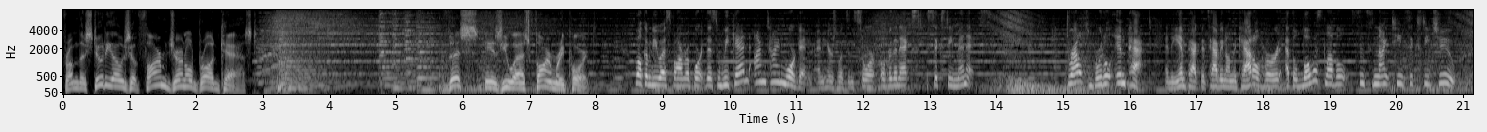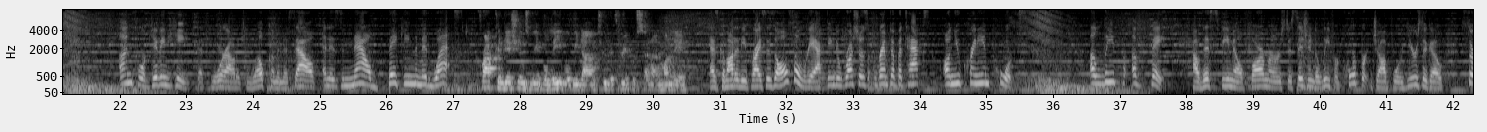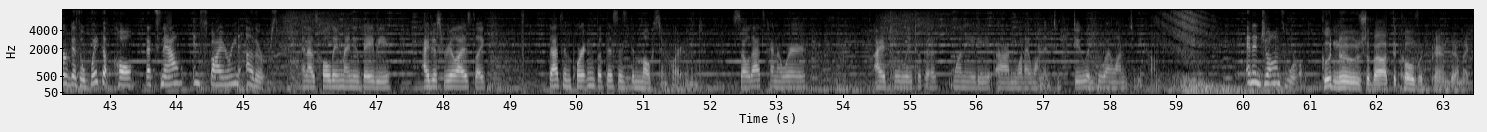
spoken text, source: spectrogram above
From the studios of Farm Journal Broadcast, this is U.S. Farm Report. Welcome to U.S. Farm Report this weekend. I'm Tyne Morgan, and here's what's in store over the next 60 minutes. Drought's brutal impact and the impact it's having on the cattle herd at the lowest level since 1962. Unforgiving heat that's wore out its welcome in the South and is now baking the Midwest. Crop conditions, we believe, will be down 2 to 3% on Monday. As commodity prices also reacting to Russia's ramped up attacks on Ukrainian ports. A leap of faith. How this female farmer's decision to leave her corporate job four years ago served as a wake up call that's now inspiring others. And I was holding my new baby. I just realized, like, that's important, but this is the most important. So that's kind of where I totally took a 180 on what I wanted to do and who I wanted to become. And in John's world, good news about the COVID pandemic.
